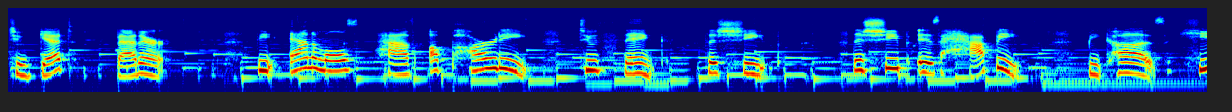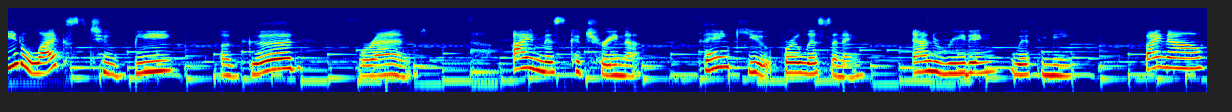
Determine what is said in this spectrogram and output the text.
to get better. The animals have a party to thank the sheep. The sheep is happy because he likes to be a good friend. I'm Miss Katrina. Thank you for listening and reading with me. Bye now.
